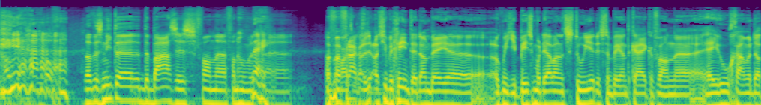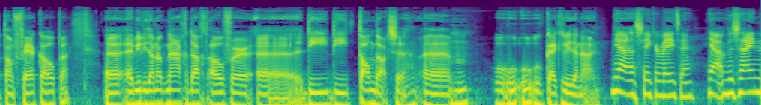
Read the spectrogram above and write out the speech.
ja. Dat is niet de, de basis van, uh, van hoe we nee. het... Uh, maar vraag, als je begint, dan ben je ook met je businessmodel aan het stoeien. Dus dan ben je aan het kijken van, uh, hey, hoe gaan we dat dan verkopen? Uh, hebben jullie dan ook nagedacht over uh, die, die tandartsen? Mm -hmm. hoe, hoe, hoe, hoe, kijken jullie daarnaar? Ja, zeker weten. Ja, we zijn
